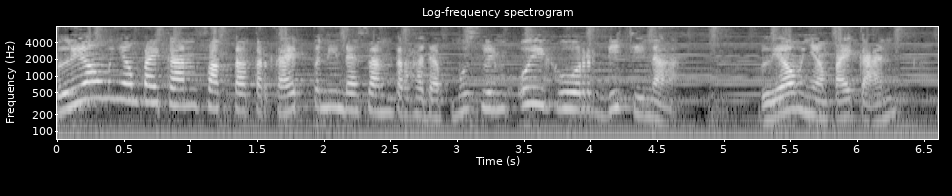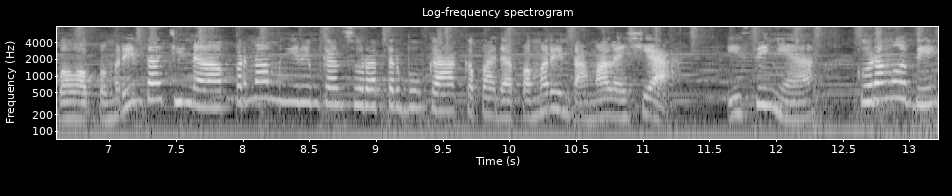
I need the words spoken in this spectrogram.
Beliau menyampaikan fakta terkait penindasan terhadap Muslim Uighur di Cina. Beliau menyampaikan bahwa pemerintah Cina pernah mengirimkan surat terbuka kepada pemerintah Malaysia. Isinya Kurang lebih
